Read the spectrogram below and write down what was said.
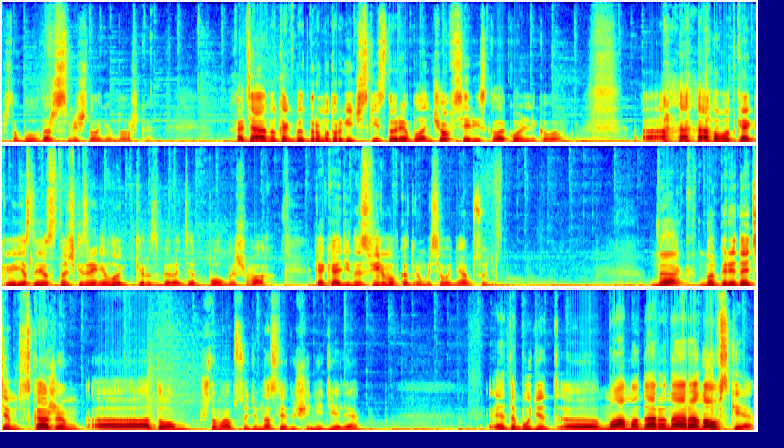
что было даже смешно немножко. Хотя, ну, как бы драматургическая история была ничего в серии с Колокольниковым. А, а вот как, если ее с точки зрения логики разбирать, это полный швах. Как и один из фильмов, который мы сегодня обсудим. Но, Так. но перед этим скажем а, о том, что мы обсудим на следующей неделе. Это будет э, мама Даррена Аронофски.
